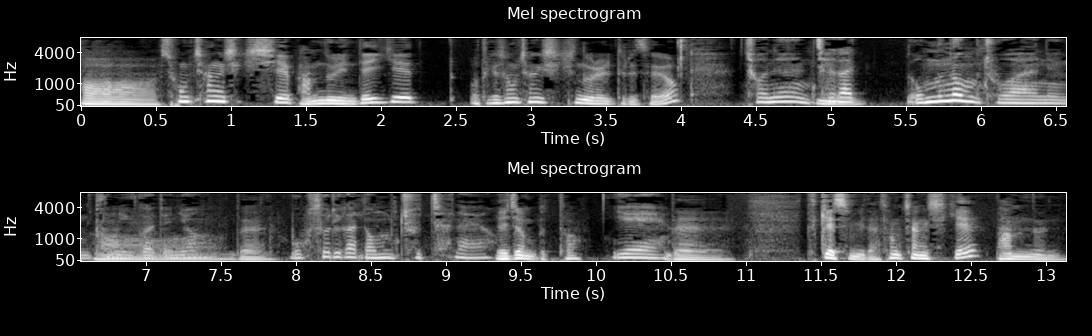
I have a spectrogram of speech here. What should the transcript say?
어, 송창식 씨의 밤눈인데 이게 어떻게 송창식 씨 노래를 들으세요? 저는 제가 음. 너무너무 좋아하는 분이거든요. 어, 네. 목소리가 너무 좋잖아요. 예전부터? 예. 네. 듣겠습니다. 송창식의 밤눈.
